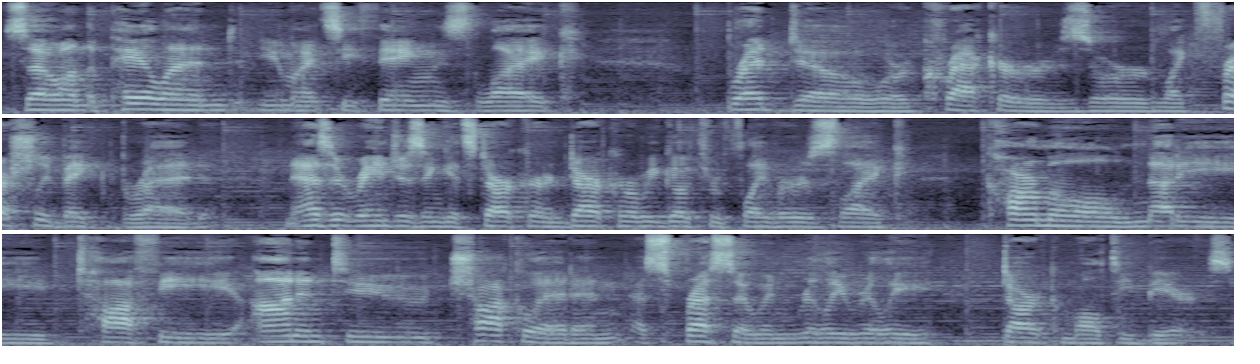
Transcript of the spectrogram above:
So on the pale end, you might see things like bread dough or crackers or like freshly baked bread. And as it ranges and gets darker and darker, we go through flavors like caramel, nutty, toffee, on into chocolate and espresso in really, really dark malty beers.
